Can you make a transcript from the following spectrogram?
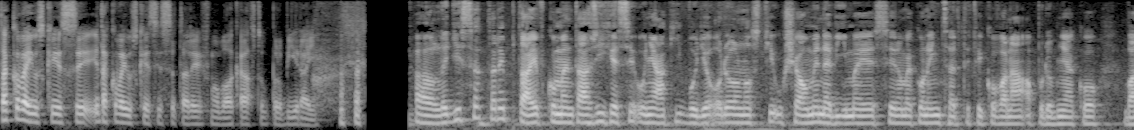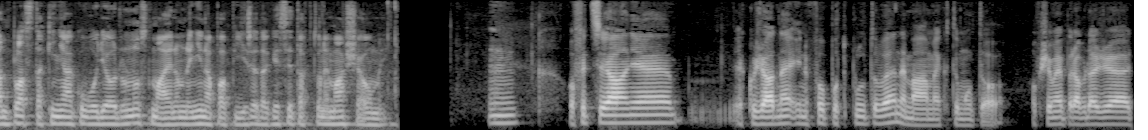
takové use cases, i takové use cases se tady v Mobilecastu probírají. Lidi se tady ptají v komentářích, jestli o nějaký voděodolnosti u Xiaomi nevíme, jestli jenom jako není certifikovaná a podobně jako OnePlus taky nějakou voděodolnost má, jenom není na papíře, tak jestli tak to nemá Xiaomi. Mm, oficiálně jako žádné info podpultové nemáme k tomuto. Ovšem je pravda, že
